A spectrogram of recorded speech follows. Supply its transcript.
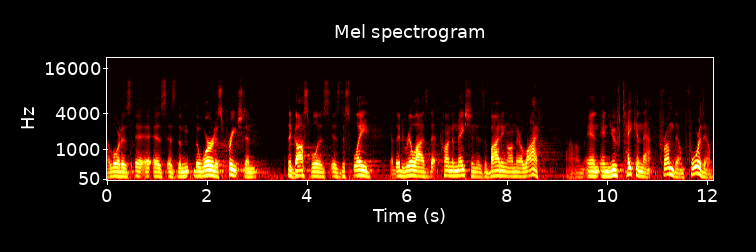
Uh, Lord, as, as, as the, the word is preached and the gospel is, is displayed, they'd realize that condemnation is abiding on their life. Um, and, and you've taken that from them, for them,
